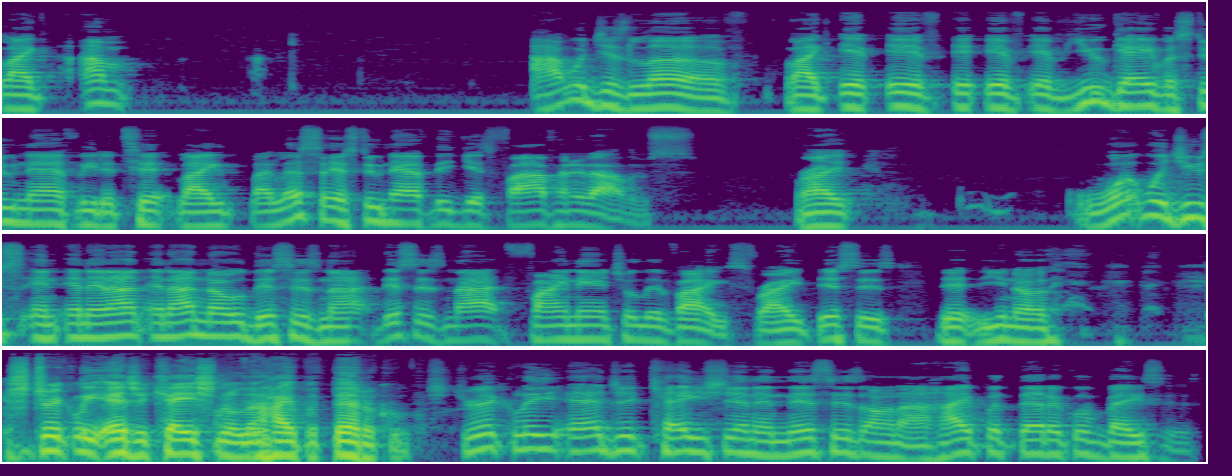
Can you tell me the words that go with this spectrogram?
like I'm I would just love like if if if if you gave a student athlete a tip, like like let's say a student athlete gets five hundred dollars, right? What would you and and I and I know this is not this is not financial advice, right? This is you know Strictly educational and hypothetical. strictly education, and this is on a hypothetical basis.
